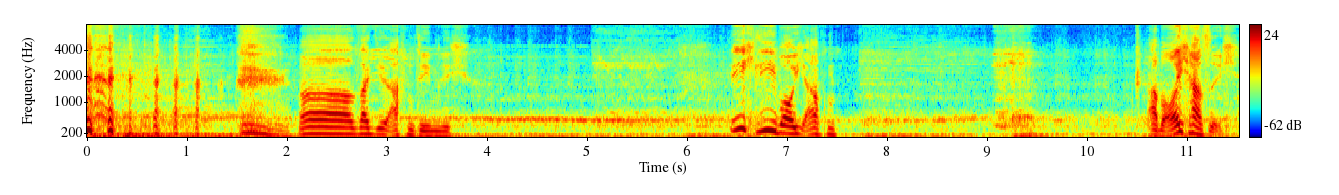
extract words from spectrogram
oh, seid ihr Affen dämlich. Ich liebe euch Affen. Aber euch hasse ich.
